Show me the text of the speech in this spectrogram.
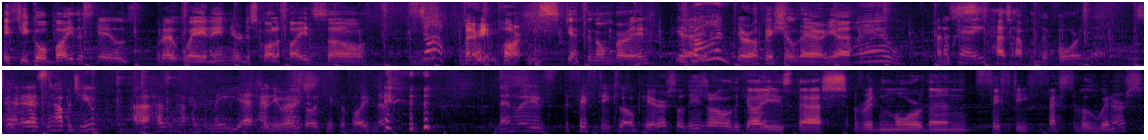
if you go by the scales without weighing in, you're disqualified. So Stop. very important, get the number in. You're yeah, gone. You're official there, yeah. Wow. And okay. has happened before, yeah. Uh, has it happened to you? uh, it hasn't happened to me yet, Okay, anyway, right. so I'll keep avoiding it. then we've the 50 club here. So these are all the guys that have ridden more than 50 festival winners.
